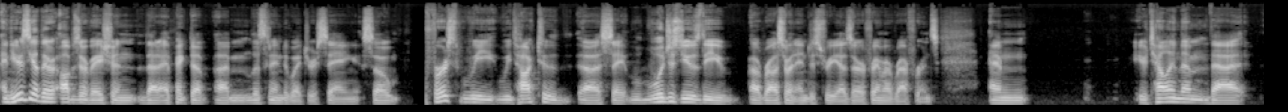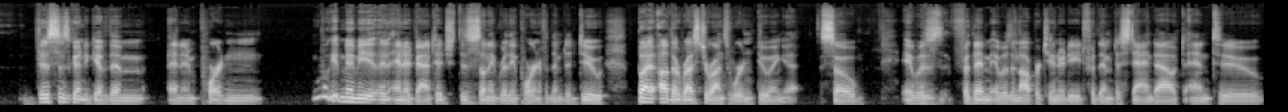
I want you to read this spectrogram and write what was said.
And here's the other observation that I picked up um, listening to what you're saying. So first, we we talked to uh, say we'll just use the uh, restaurant industry as our frame of reference, and you're telling them that this is going to give them an important maybe an, an advantage. This is something really important for them to do, but other restaurants weren't doing it. So it was for them, it was an opportunity for them to stand out and to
